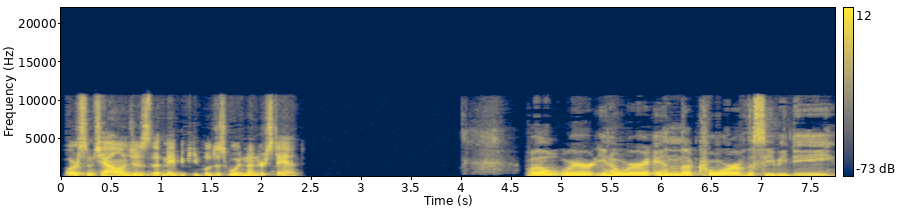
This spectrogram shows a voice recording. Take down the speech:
What are some challenges that maybe people just wouldn't understand? Well, we're you know we're in the core of the CBD,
